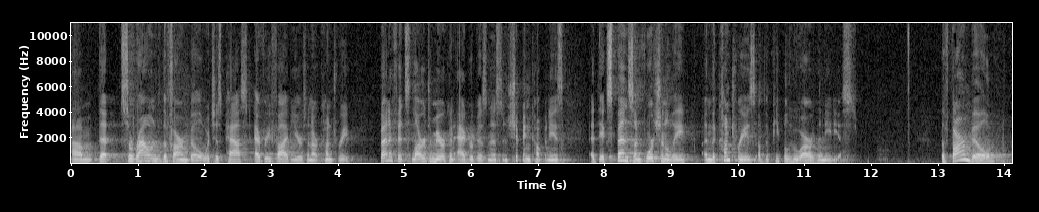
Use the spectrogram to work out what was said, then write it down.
um, that surround the Farm Bill, which is passed every five years in our country, benefits large American agribusiness and shipping companies at the expense, unfortunately, in the countries of the people who are the neediest. The Farm Bill,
